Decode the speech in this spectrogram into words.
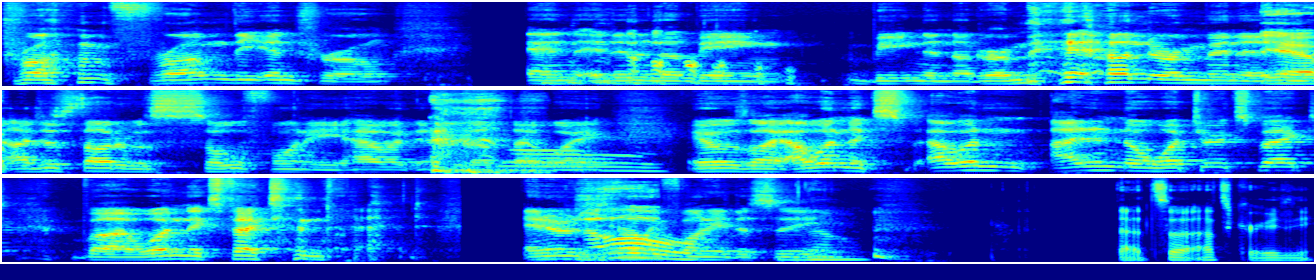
from from the intro and it ended up being beaten in under a minute under a minute. Yeah, I just thought it was so funny how it ended up that way. It was like I wouldn't ex- I wouldn't I didn't know what to expect, but I wasn't expecting that. And it was just really funny to see. No. That's uh, that's crazy.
